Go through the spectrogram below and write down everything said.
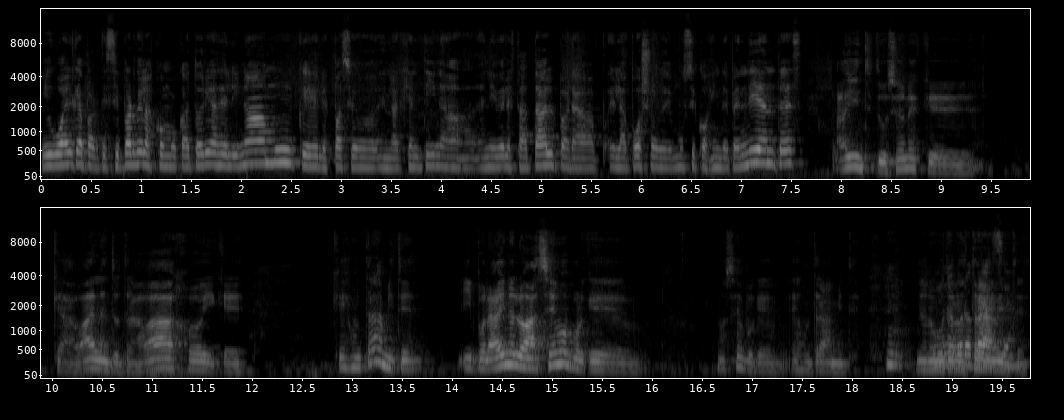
igual que a participar de las convocatorias del INAMU, que es el espacio en la Argentina a nivel estatal para el apoyo de músicos independientes. Hay instituciones que, que avalan tu trabajo y que, que es un trámite. Y por ahí no lo hacemos porque, no sé, porque es un trámite. No nos gustan los trámites.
